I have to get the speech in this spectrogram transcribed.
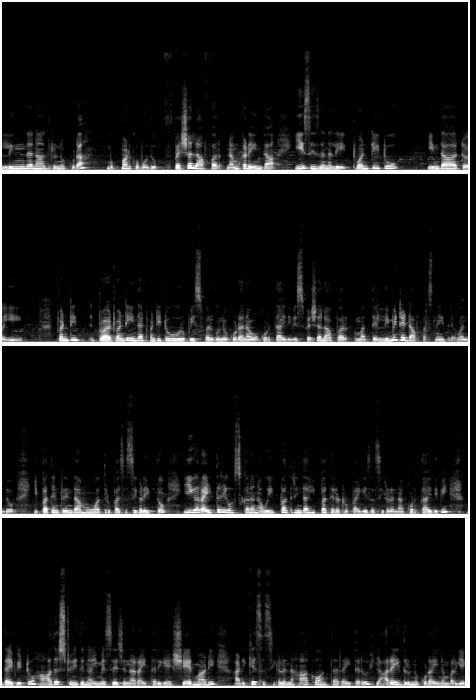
ಎಲ್ಲಿಂದನಾದ್ರೂ ಕೂಡ ಬುಕ್ ಮಾಡ್ಕೋಬೋದು. ಸ್ಪೆಷಲ್ ಆಫರ್ ನಮ್ಮ ಕಡೆಯಿಂದ ಈ ಸೀಸನಲ್ಲಿ ಟ್ವೆಂಟಿ ಟೂ ಇಂದ ಈ ಟ್ವೆಂಟಿ, ಟ್ವ, ಟ್ವೆಂಟಿಯಿಂದ ಟ್ವೆಂಟಿ ಟೂ ರುಪೀಸ್ವರೆಗೂ ಕೂಡ ನಾವು ಕೊಡ್ತಾ ಇದ್ದೀವಿ. ಸ್ಪೆಷಲ್ ಆಫರ್ ಮತ್ತು ಲಿಮಿಟೆಡ್ ಆಫರ್ ಸ್ನೇಹಿತರೆ, ಒಂದು ಇಪ್ಪತ್ತೆಂಟರಿಂದ ಮೂವತ್ತು ರೂಪಾಯಿ ಸಸಿಗಳಿತ್ತು. ಈಗ ರೈತರಿಗೋಸ್ಕರ ನಾವು ಇಪ್ಪತ್ತರಿಂದ ಇಪ್ಪತ್ತೆರಡು ರೂಪಾಯಿಗೆ ಸಸಿಗಳನ್ನು ಕೊಡ್ತಾ ಇದ್ದೀವಿ. ದಯವಿಟ್ಟು ಆದಷ್ಟು ಇದನ್ನು ಈ ಮೆಸೇಜನ್ನು ರೈತರಿಗೆ ಶೇರ್ ಮಾಡಿ, ಅಡಿಕೆ ಸಸಿಗಳನ್ನು ಹಾಕುವಂಥ ರೈತರು ಯಾರೇ ಇದ್ರೂ ಕೂಡ ಈ ನಂಬರ್ಗೆ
